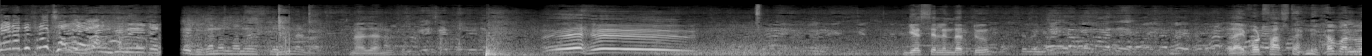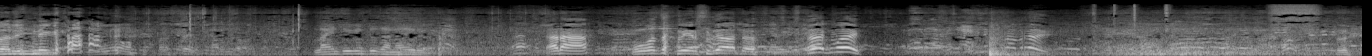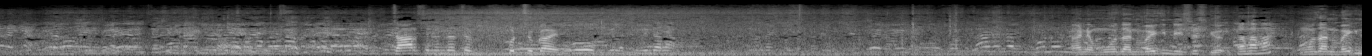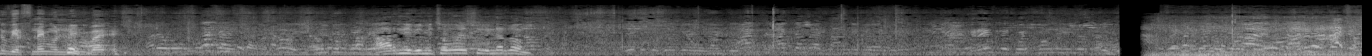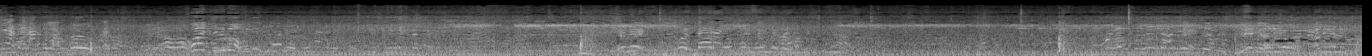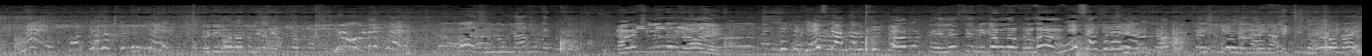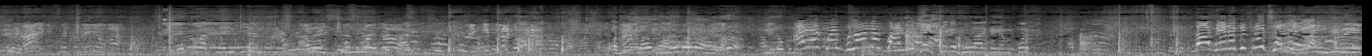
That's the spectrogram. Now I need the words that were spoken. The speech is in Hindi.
मेरा भी फ्रिज गैस सिलेंडर टू लाइफोट फास्ट टाइम देखा पलवर लाइन टू किंतु जाना ही रहा। अरे तो चार सिलेंडर से फुट चुका है। अनि म जानुभयो किन्तु इसेसको म जानुभयो किन्तु बेर्फुनाय मोन्नाय नुबाय आरो नैबे मिथियावबो सिलिन्डार दं फिटिंग वाला तो ले लिया ये उड़े थे अरे सिलेंडर कहाँ है? गैस के अंदर फिर। थे पहले से निकलना था ना। नहीं सक रहे थे अरे इससे नहीं होगा। अभी ब्लॉक होने वाला है। अरे कोई बुला ना पानी ला मेरा भी फ्रिज चल जाएगा नहीं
